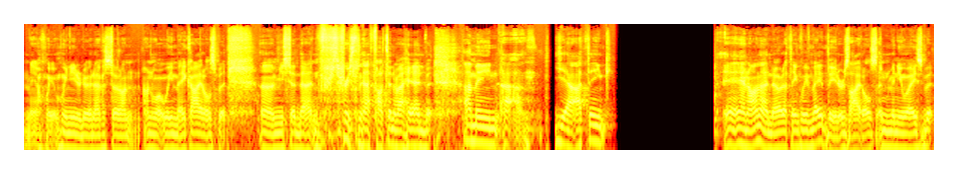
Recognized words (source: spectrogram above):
man, we, we need to do an episode on, on what we make idols. But um, you said that, and for some reason that popped into my head. But I mean, uh, yeah, I think. And on that note, I think we've made leaders idols in many ways. But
